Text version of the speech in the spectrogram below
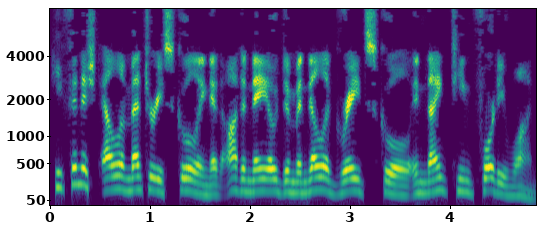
He finished elementary schooling at Ateneo de Manila Grade School in 1941.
